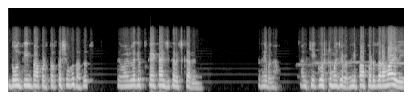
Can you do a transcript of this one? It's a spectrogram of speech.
दोन तीन पापड तर तसे होतातच. तेव्हा लगेच काय काळजी करायची कारण नाही. तर हे बघा. आणखी एक गोष्ट म्हणजे बघा हे पापड जरा वाळले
